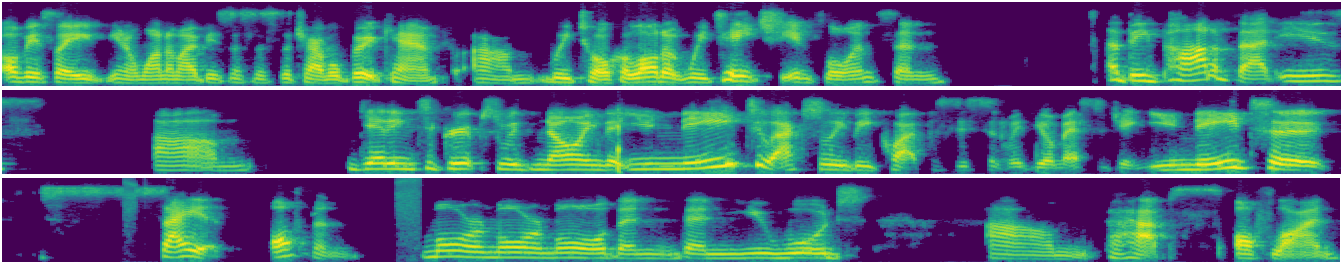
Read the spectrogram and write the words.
obviously you know one of my businesses the travel boot camp um, we talk a lot of we teach influence and a big part of that is um, getting to grips with knowing that you need to actually be quite persistent with your messaging. You need to say it often, more and more and more than than you would um, perhaps offline.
